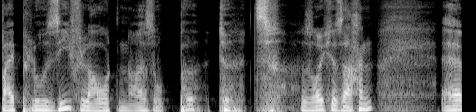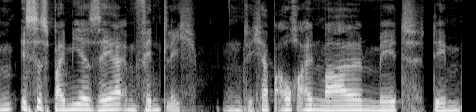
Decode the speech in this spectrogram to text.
bei Plosivlauten, also P, T, Z, solche Sachen, ähm, ist es bei mir sehr empfindlich. Und ich habe auch einmal mit dem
